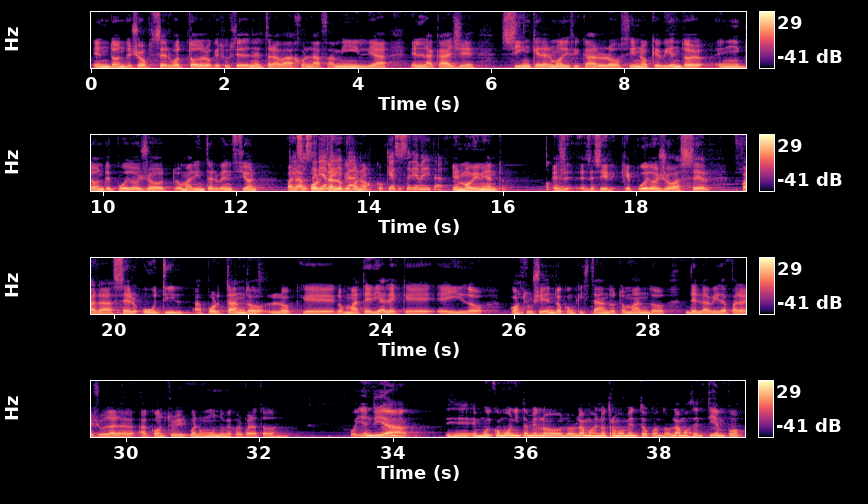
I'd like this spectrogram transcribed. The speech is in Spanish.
en donde yo observo todo lo que sucede en el trabajo, en la familia, en la calle, sin querer modificarlo, sino que viendo en dónde puedo yo tomar intervención para aportar lo que conozco. Que eso sería meditar. En movimiento. Es, es decir, ¿qué puedo yo hacer? para ser útil aportando lo que, los materiales que he ido construyendo, conquistando, tomando de la vida para ayudar a, construir bueno, un mundo mejor para todos. Hoy en día eh, es muy común y también lo, hablamos en otro momento cuando hablamos del tiempo,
